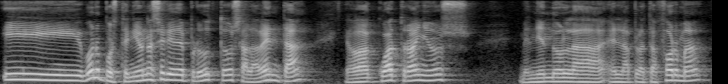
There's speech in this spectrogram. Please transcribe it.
Y bueno, pues tenía una serie de productos a la venta, llevaba cuatro años vendiendo en la, plataforma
